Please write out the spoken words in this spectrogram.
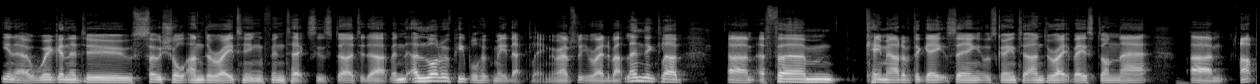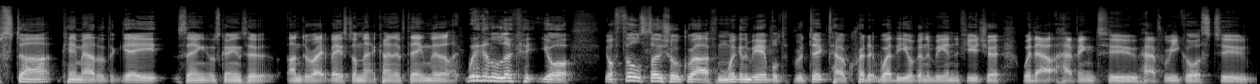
you know, we're going to do social underwriting fintechs who started up. And a lot of people have made that claim. You're absolutely right about Lending Club. Um, firm came out of the gate saying it was going to underwrite based on that. Um, Upstart came out of the gate saying it was going to underwrite based on that kind of thing. They're like, we're going to look at your your full social graph and we're going to be able to predict how credit worthy you're going to be in the future without having to have recourse to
